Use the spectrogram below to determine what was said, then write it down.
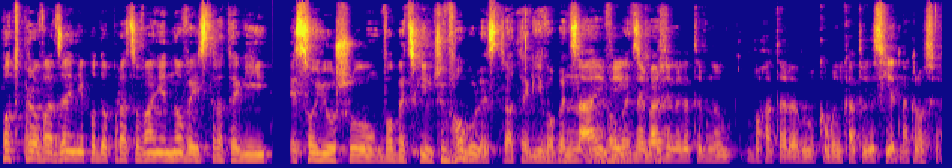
podprowadzenie, podopracowanie nowej strategii sojuszu wobec Chin, czy w ogóle strategii wobec, Najwię- wobec. Najbardziej negatywnym bohaterem komunikatu jest jednak Rosja.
